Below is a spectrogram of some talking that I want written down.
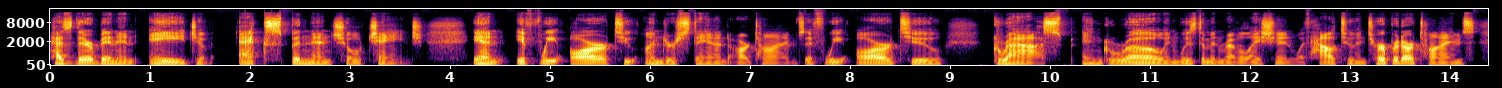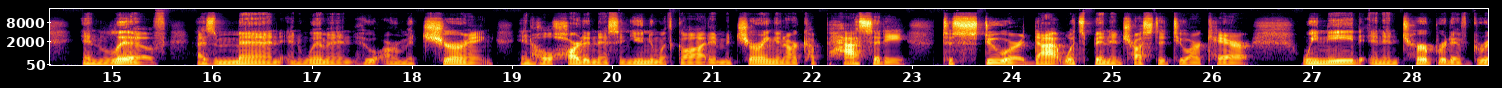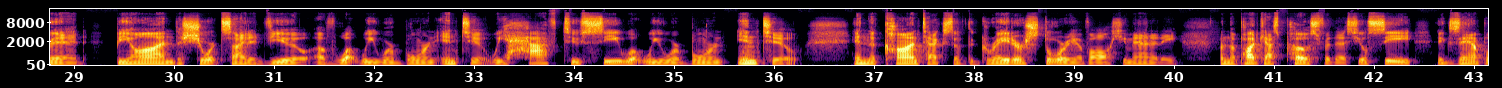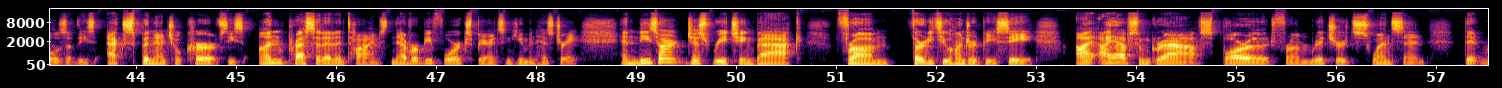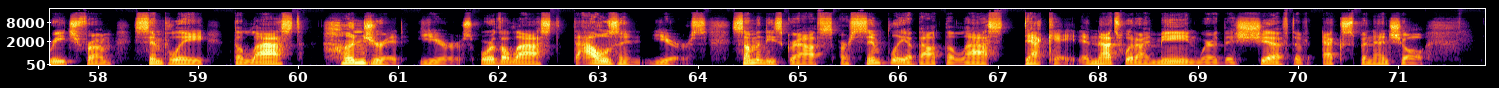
has there been an age of exponential change. And if we are to understand our times, if we are to grasp and grow in wisdom and revelation with how to interpret our times and live as men and women who are maturing in wholeheartedness and union with God and maturing in our capacity to steward that what's been entrusted to our care. We need an interpretive grid beyond the short sighted view of what we were born into. We have to see what we were born into in the context of the greater story of all humanity on the podcast post for this, you'll see examples of these exponential curves, these unprecedented times never before experienced in human history. And these aren't just reaching back from 3200 BC. I, I have some graphs borrowed from Richard Swenson that reach from simply the last hundred years or the last thousand years. Some of these graphs are simply about the last decade. And that's what I mean, where this shift of exponential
